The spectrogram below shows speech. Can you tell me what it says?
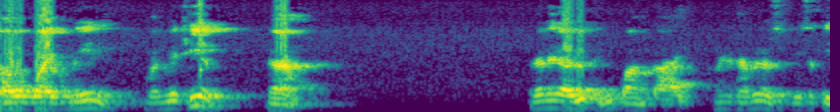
ภาวะวัยตรงนี้นี่มันไม่เที่ยงอ่าแล้วให้เราลึกถึงความตาย มันจะทำให้เรามีสติ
